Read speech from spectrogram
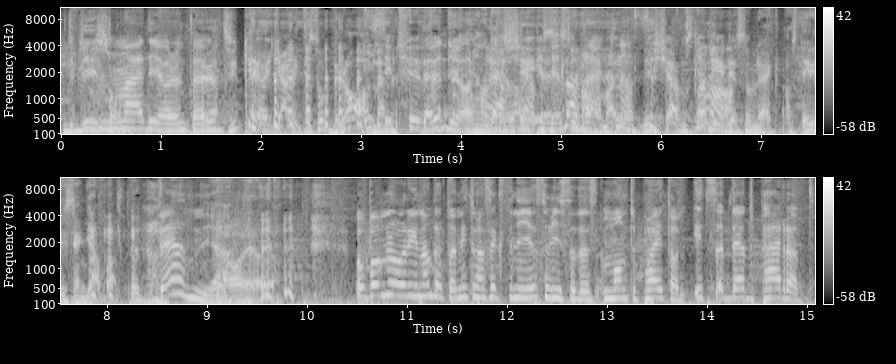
Det blir ju så. Nej, det gör du inte. Jag tycker jag gör inte så bra. I men sitt huvud gör han det. Det är det som räknas. Det är känslan är ju det som räknas. Det är ju sen gammalt. Den, ja. Ja, ja, ja. Och bara några år innan detta, 1969, så visades Monty Python It's a dead parrot,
